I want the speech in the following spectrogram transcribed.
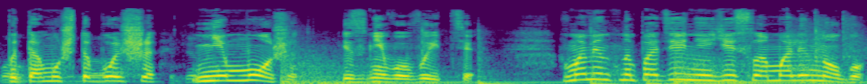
потому что больше не может из него выйти. В момент нападения ей сломали ногу.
